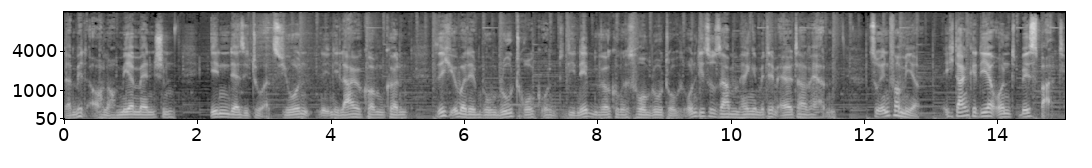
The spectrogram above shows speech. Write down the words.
damit auch noch mehr Menschen in der Situation in die Lage kommen können, sich über den hohen Blutdruck und die Nebenwirkungen des hohen Blutdrucks und die Zusammenhänge mit dem Älterwerden zu informieren. Ich danke dir und bis bald.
